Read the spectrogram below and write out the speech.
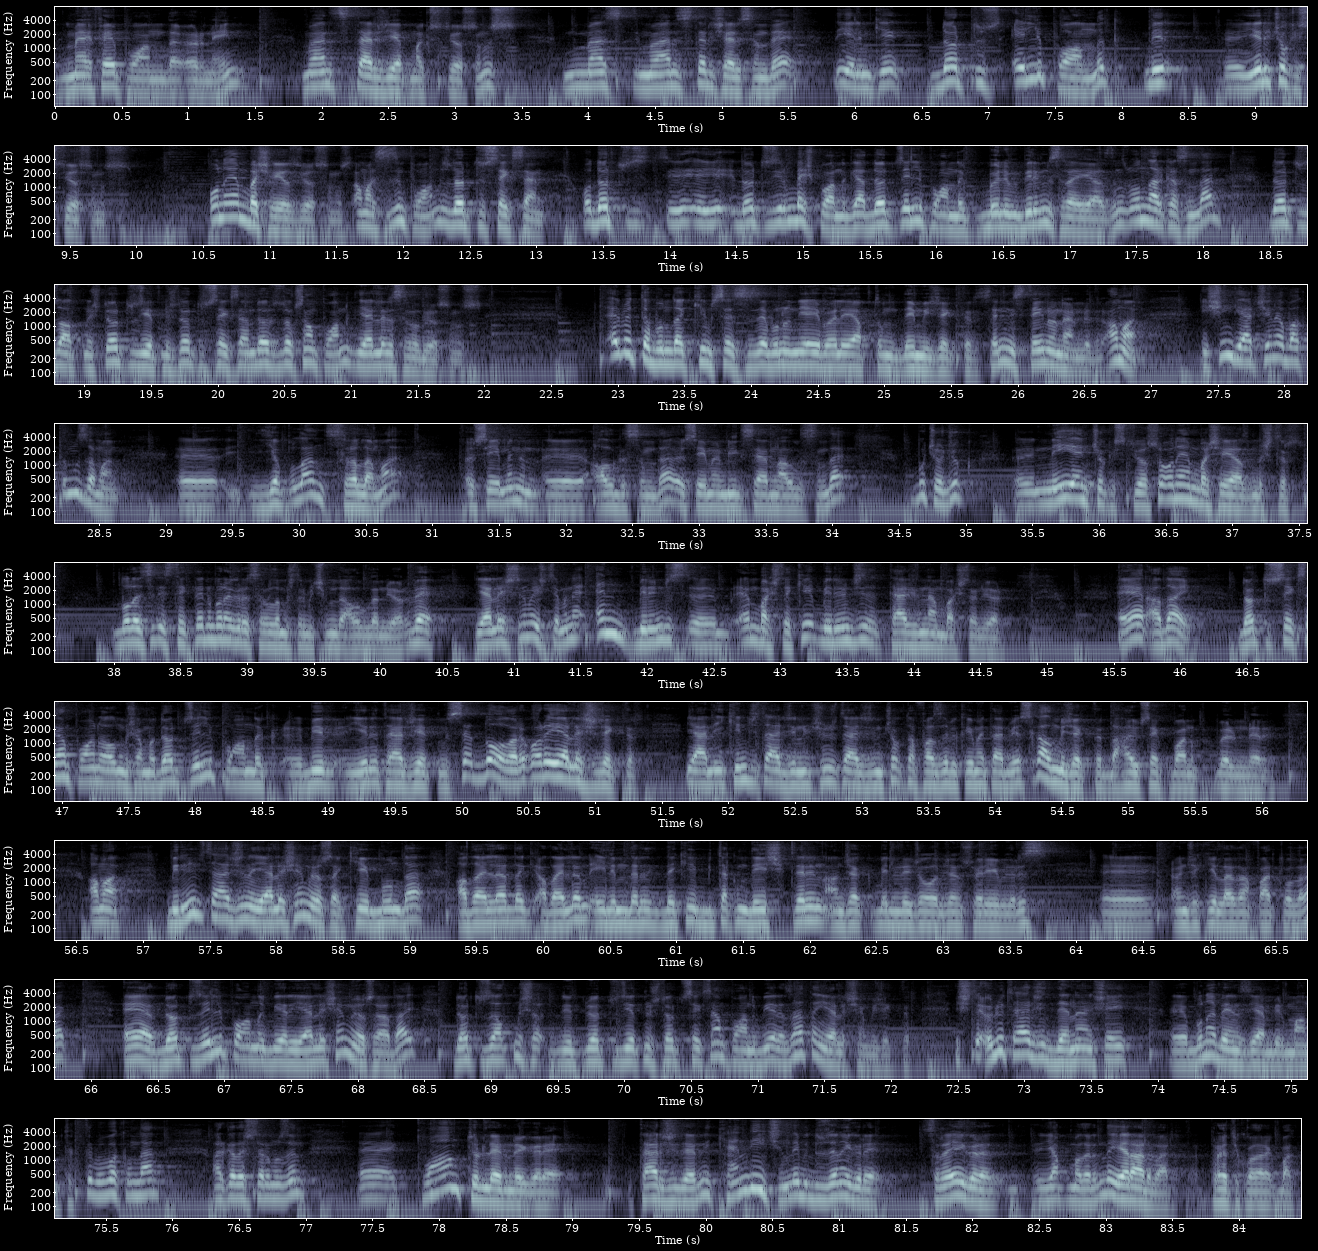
MF puanında örneğin. Mühendislik tercih yapmak istiyorsunuz. Mühendis, mühendisler içerisinde diyelim ki 450 puanlık bir e, yeri çok istiyorsunuz. Onu en başa yazıyorsunuz ama sizin puanınız 480. O 400, e, 425 puanlık ya 450 puanlık bölümü birinci sıraya yazdınız. Onun arkasından 460, 470, 480, 490 puanlık yerleri sıralıyorsunuz. Elbette bunda kimse size bunu niye böyle yaptım demeyecektir. Senin isteğin önemlidir ama işin gerçeğine baktığımız zaman e, yapılan sıralama ÖSYM'nin e, algısında, ÖSYM'nin bilgisayarın algısında bu çocuk e, neyi en çok istiyorsa onu en başa yazmıştır. Dolayısıyla isteklerini buna göre sıralamıştır biçimde algılanıyor ve yerleştirme işlemine en birinci e, en baştaki birinci tercihinden başlanıyor. Eğer aday 480 puan almış ama 450 puanlık e, bir yeri tercih etmişse doğal olarak oraya yerleşecektir. Yani ikinci tercihin, üçüncü tercihin çok da fazla bir kıymet terbiyesi kalmayacaktır daha yüksek puan bölümlerin. Ama birinci tercihine yerleşemiyorsa ki bunda adaylardaki adayların eğilimlerindeki bir takım değişikliklerin ancak belirleyici olabileceğini söyleyebiliriz. Ee, önceki yıllardan farklı olarak. Eğer 450 puanlık bir yere yerleşemiyorsa aday 460, 470, 480 puanlık bir yere zaten yerleşemeyecektir. İşte ölü tercih denen şey e, buna benzeyen bir mantıktır. Bu bakımdan arkadaşlarımızın e, puan türlerine göre tercihlerini kendi içinde bir düzene göre, sıraya göre yapmalarında yarar var pratik olarak baktığımızda.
